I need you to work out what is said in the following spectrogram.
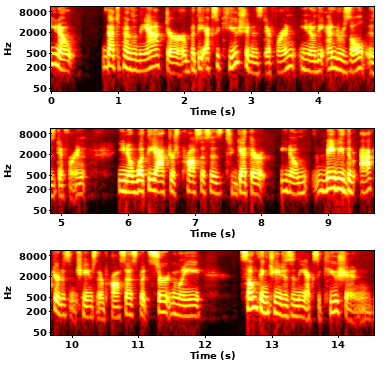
you know, that depends on the actor, but the execution is different. You know, the end result is different. You know, what the actor's process is to get there, you know, maybe the actor doesn't change their process, but certainly something changes in the execution.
